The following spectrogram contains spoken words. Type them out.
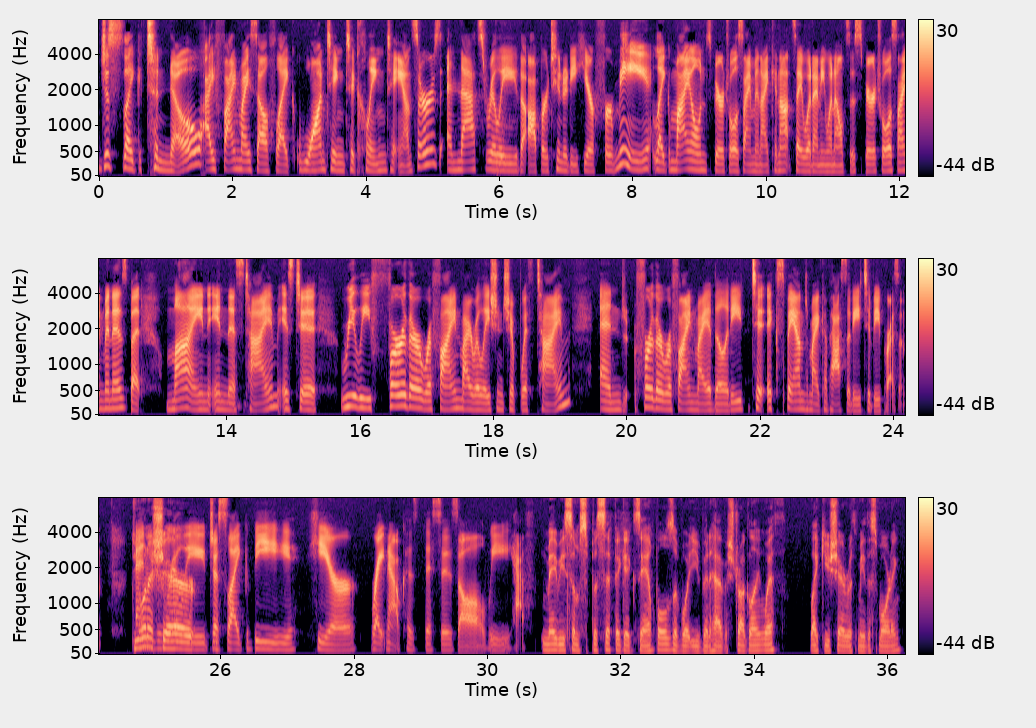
just like to know, I find myself like wanting to cling to answers. And that's really mm. the opportunity here for me. Like my own spiritual assignment, I cannot say what anyone else's spiritual assignment is, but mine in this time is to really further refine my relationship with time and further refine my ability to expand my capacity to be present. Do you want to share really just like be here right now because this is all we have. Maybe some specific examples of what you've been having struggling with, like you shared with me this morning.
